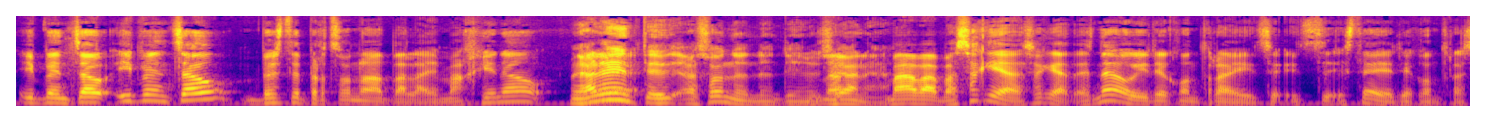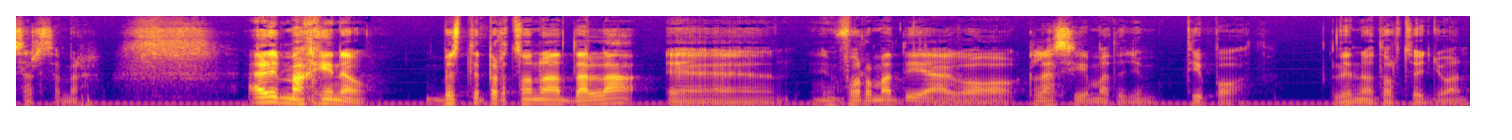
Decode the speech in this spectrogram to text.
Ipentzau, ipentzau, beste pertsona dala, imaginau. Baina, eh, eh, azon den den Ba, eh? ba, ba, sakia, sakia, ez nago ire kontra, ez da ire kontra zer zemer. Ara imaginau, beste pertsona dala eh, informatiago klasi ematen tipo bat. Lehen otortzen joan,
